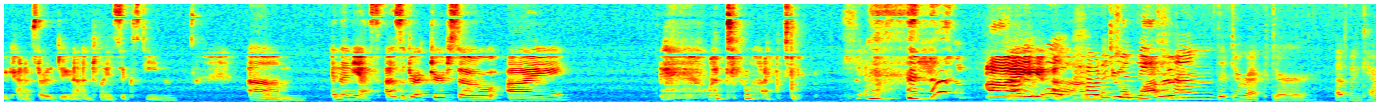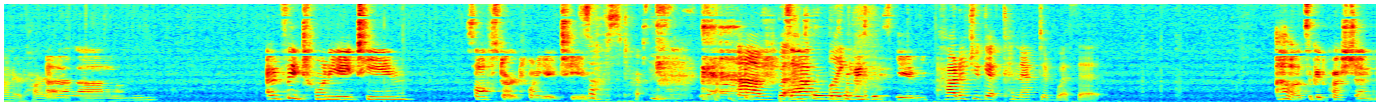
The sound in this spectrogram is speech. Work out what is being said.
we kind of started doing that in 2016. Um, and then, yes, as a director, so I, what do I do? Yeah. I how did, well, um, how did you become of, the director of Encountered Heart? Um, I would say 2018. Soft start 2018. Soft start. um, but Soft how, like, 2016. how did you get connected with it? Oh, that's a good question.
